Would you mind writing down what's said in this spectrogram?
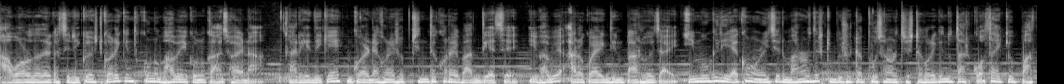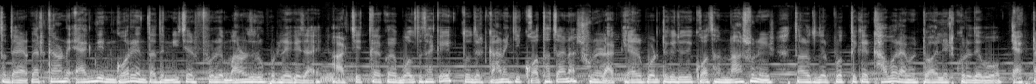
আবারও তাদের কাছে রিকোয়েস্ট করে, কিন্তু কোনোভাবেই কোনো কাজ হয় না। আর এদিকে গরেন এখন এসব চিন্তা করাই বাদ দিয়েছে। এভাবে আরও কয়েকদিন পার হয়ে যায়। ইমোগিরি এখনও নিচের মানুষদেরকে বিষয়টা বোঝানোর চেষ্টা করে, কিন্তু তার কথায় কেউ পাত্তা দেয় না। তার কারণে একদিন গরেন তাদের নিচের ফ্লোরে মানুষদের উপর রেগে যায় আর চিৎকার করে বলতে থাকে, তোদের কানে কি কথা চায় না? শুনে রাখ। এরপর থেকে যদি কথা না শুনিস, তাহলে তোদের প্রত্যেকের খাবার আমি টয়লেট করে দেবো। একটা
